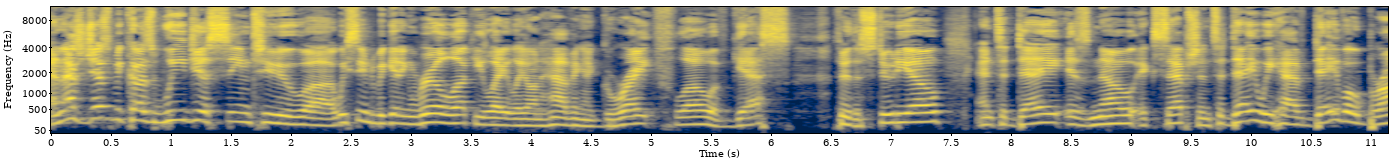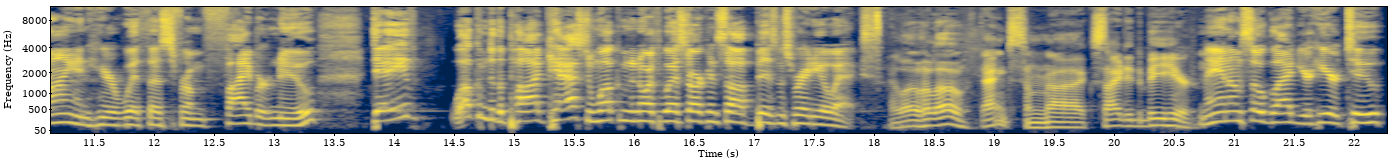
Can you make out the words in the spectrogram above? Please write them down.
And that's just because we just seem to uh, we seem to be getting real lucky lately on having a great flow of guests through the studio, and today is no exception. Today we have Dave O'Brien here with us from Fibrenew. Dave, Welcome to the podcast and welcome to Northwest Arkansas Business Radio X. Hello, hello. Thanks. I'm uh, excited to be here. Man, I'm so glad you're here too.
